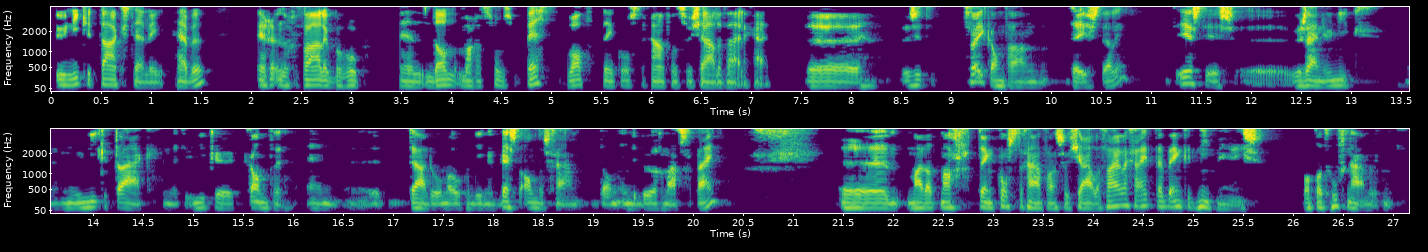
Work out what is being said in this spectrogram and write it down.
unieke taakstelling hebben en een gevaarlijk beroep. En dan mag het soms best wat ten koste gaan van sociale veiligheid. Uh, er zitten twee kanten aan deze stelling. Het eerste is, uh, we zijn uniek. We hebben een unieke taak met unieke kanten. En uh, daardoor mogen dingen best anders gaan dan in de burgermaatschappij. Uh, maar dat mag ten koste gaan van sociale veiligheid, daar ben ik het niet mee eens. Want dat hoeft namelijk niet.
